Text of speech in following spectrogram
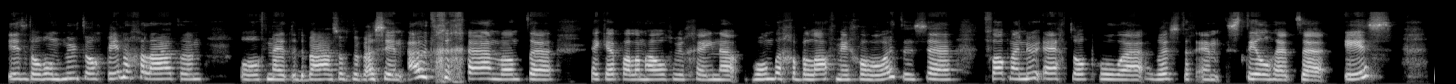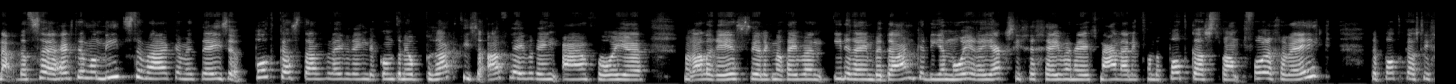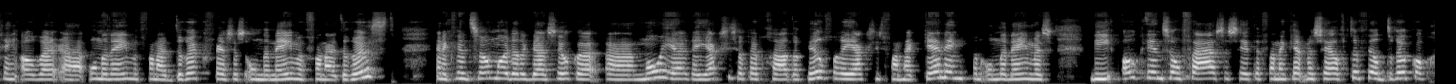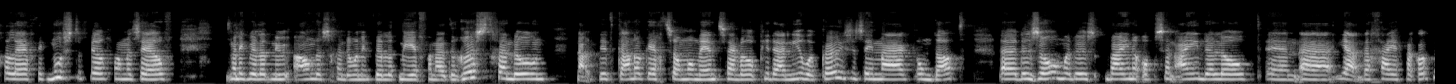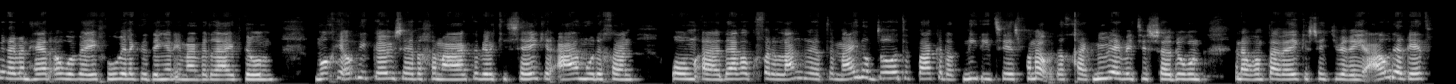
is de hond nu toch binnengelaten of met de baas of de bazin uitgegaan. Want uh, ik heb al een half uur geen uh, hondengebelaf meer gehoord. Dus uh, het valt mij nu echt op hoe rustig en stil het is. Nou, dat heeft helemaal niets te maken met deze podcastaflevering. Er komt een heel praktische aflevering aan voor je. Maar allereerst wil ik nog even iedereen bedanken die een mooie reactie gegeven heeft naar aanleiding van de podcast van vorige week. De podcast die ging over uh, ondernemen vanuit druk versus ondernemen vanuit rust. En ik vind het zo mooi dat ik daar zulke uh, mooie reacties op heb gehad. Ook heel veel reacties van herkenning van ondernemers die ook in zo'n fase zitten van ik heb mezelf te veel druk opgelegd. Ik moest te veel van mezelf. En ik wil het nu anders gaan doen. Ik wil het meer vanuit rust gaan doen. Nou, dit kan ook echt zo'n moment zijn waarop je daar nieuwe keuzes in maakt. Omdat uh, de zomer dus bijna op zijn einde loopt. En uh, ja, dan ga je vaak ook weer even heroverwegen. Hoe wil ik de dingen in mijn bedrijf doen? Mocht je ook die keuze hebben gemaakt, dan wil ik je zeker aanmoedigen om uh, daar ook voor de langere termijn op door te pakken. Dat niet iets is van, oh, dat ga ik nu eventjes zo doen. En over een paar weken zit je weer in je oude rit.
